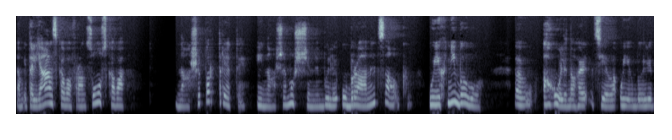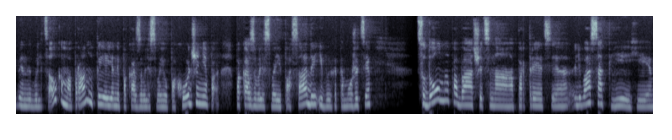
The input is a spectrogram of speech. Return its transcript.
там італьянскага французскага. Наши партрэты і наши мужчыны былі убраны цалкам у іх не было аголенага цела. У іх былі яны былі цалкам апранутыя яны паказвалі сваё паходжанне паказвалі свае пасады і вы гэта можете цудоўна пабачыць на партрэце льва сапегі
